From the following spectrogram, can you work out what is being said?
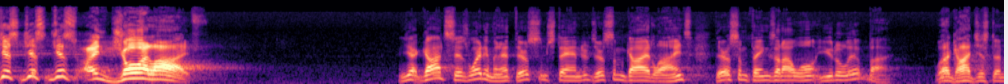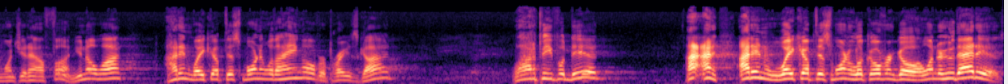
Just, just, just enjoy life. And yet God says, wait a minute, there's some standards, there's some guidelines, there are some things that I want you to live by. Well, God just doesn't want you to have fun. You know what? I didn't wake up this morning with a hangover, praise God. A lot of people did. I, I, I didn't wake up this morning, look over, and go, I wonder who that is.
